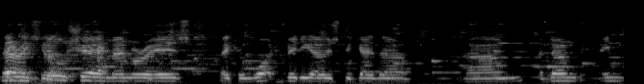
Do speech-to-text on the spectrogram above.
They Very can still share memories. They can watch videos together. Um, I don't, in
